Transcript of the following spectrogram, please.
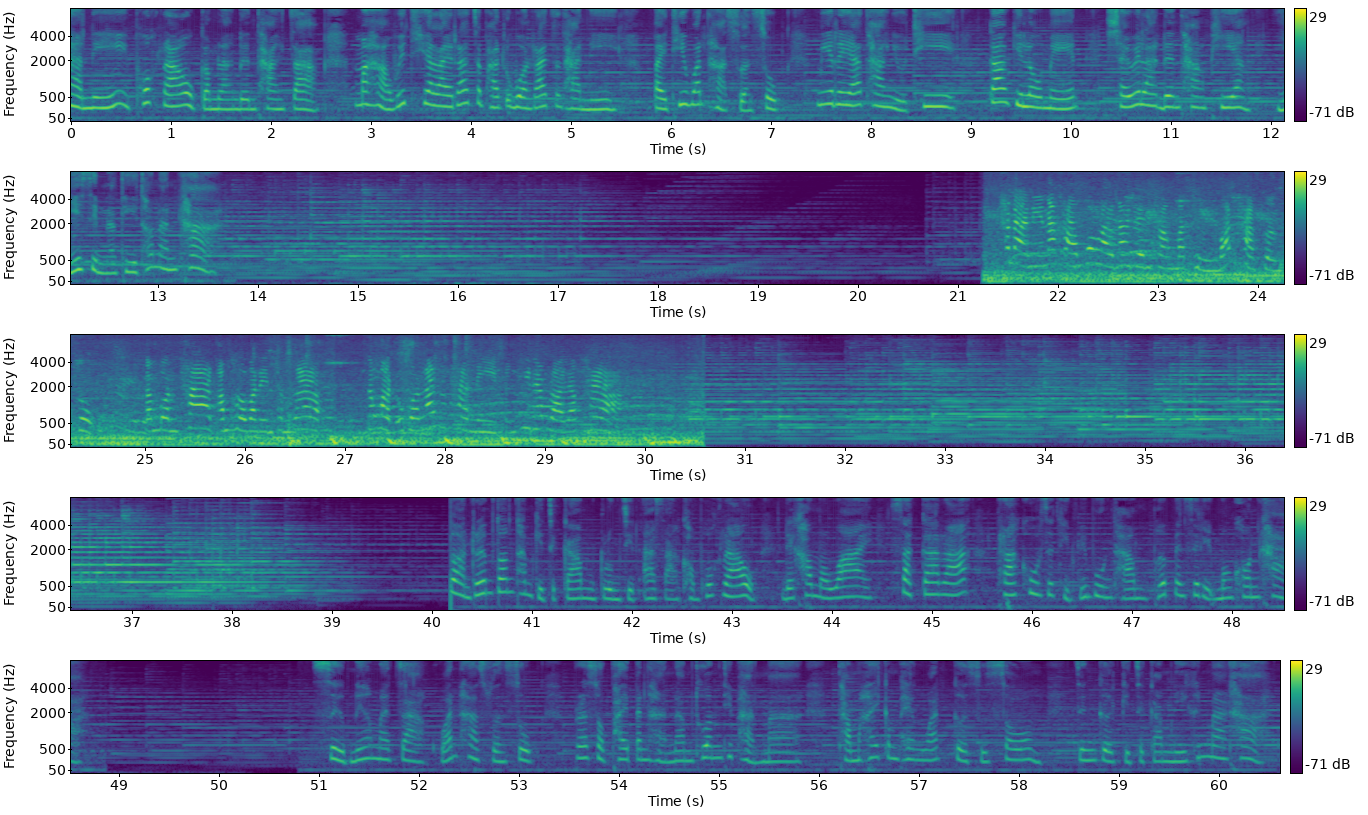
ณะนี้พวกเรากำลังเดินทางจาก มหาวิทยาลัยราชภัฏอุบลราชธานี ไปที่วัดหาดสวนสุข มีระยะทางอยู่ที่ 9 กิโลเมตร ใช้เวลาเดินทางเพียง 20 นาทีเท่านั้นค่ะขณะนี้นะคะพวกเราได้เดินทางมาถึงวัดหาดสวนสุข ตำบลธาตุอำเภอวารินชำราบ จังหวัดอุบลราชธานี เป็นที่ อนเริ่มต้นทำกิจกรรม กลุ่มจิตอาสาของพวกเรา ได้เข้ามาไหว้ สักการะ พระครูสถิตวิบูลธรรม เพื่อเป็นสิริมงคลค่ะ สืบเนื่องมาจากวัดหาดสวนสุข ประสบภัยปัญหาน้ำท่วมที่ผ่านมาทำให้กำแพงวัดเกิดสุดโทรมจึงเกิดกิจกรรมนี้ขึ้นมาค่ะ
